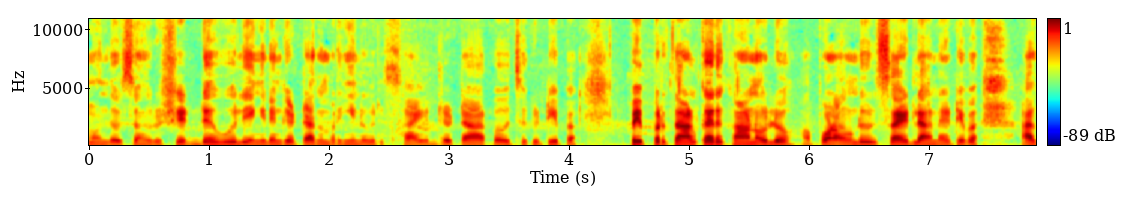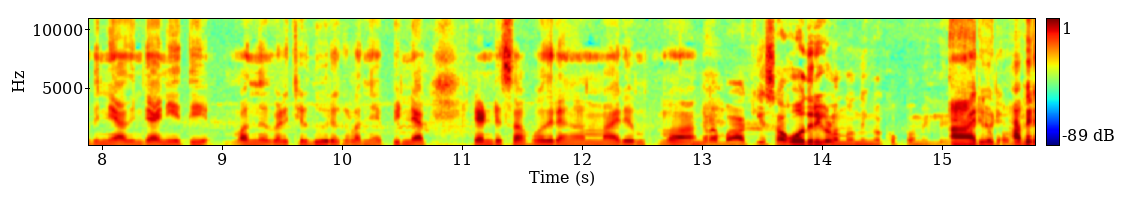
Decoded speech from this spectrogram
മൂന്ന് ദിവസം ഒരു ഷെഡ് പോലെയെങ്കിലും കെട്ടാന്ന് പറഞ്ഞ് ഇങ്ങനെ ഒരു സൈഡിൽ ടാർപ്പ് വെച്ച് കിട്ടിയപ്പോൾ അപ്പോൾ ഇപ്പുറത്തെ ആൾക്കാർ കാണുമല്ലോ. അപ്പോൾ അതുകൊണ്ട് ഒരു സൈഡിലാണ് കിട്ടിയപ്പോൾ അതിനെ അതിന്റെ അനിയത്തി വന്ന് വെളിച്ചിട്ട് ദൂരെ കളഞ്ഞ് പിന്നെ രണ്ട് സഹോദരന്മാരും ബാക്കി സഹോദരികളൊന്നും നിങ്ങൾക്കൊപ്പം ഇല്ല. ആരും അവർ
